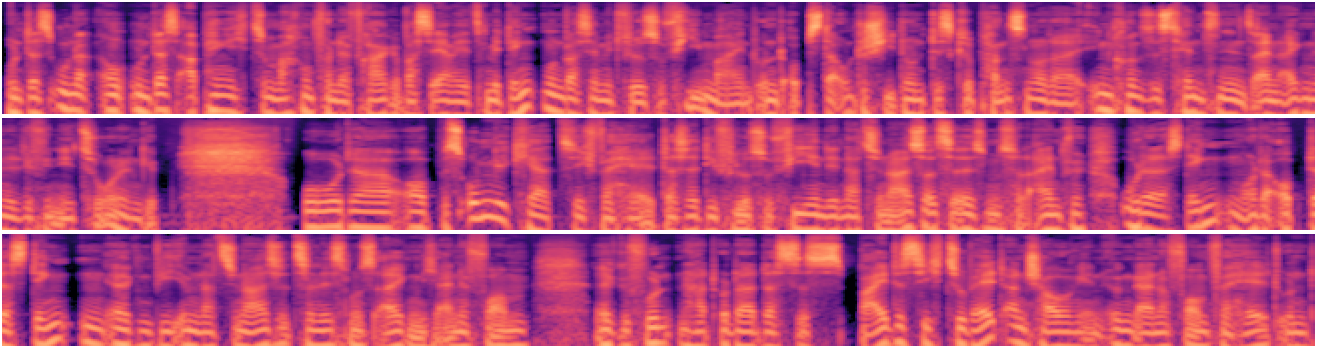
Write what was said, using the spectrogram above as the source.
Und das, und das abhängig zu machen von der Frage, was er jetzt mit Denken und was er mit Philosophie meint und ob es da Unterschiede und Diskrepanzen oder Inkonsistenzen in seinen eigenen Definitionen gibt. Oder ob es umgekehrt sich verhält, dass er die Philosophie in den Nationalsozialismus hat einführen oder das Denken oder ob das Denken irgendwie im Nationalsozialismus eigentlich eine Form äh, gefunden hat oder dass es beides sich zur Weltanschauung in irgendeiner Form verhält und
